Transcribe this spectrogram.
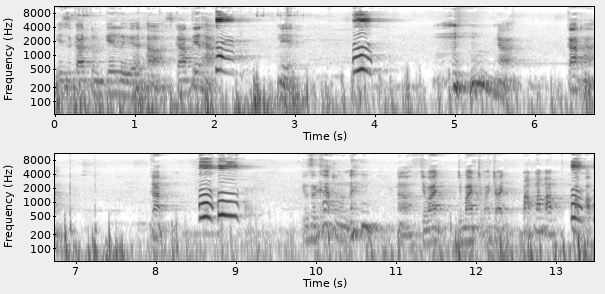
គេស្កាត់ខ្លួនគេលឺហ่าស្កាត់ទៀតហ่าនេះហ่าកាត់ហ่าកាត់គេស្កាត់ខ្លួននេះហ่าច្បាច់ច្បាច់ច្បាច់ច្បាច់ប៉ាប់ប៉ាប់ប៉ាប់ប៉ាប់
